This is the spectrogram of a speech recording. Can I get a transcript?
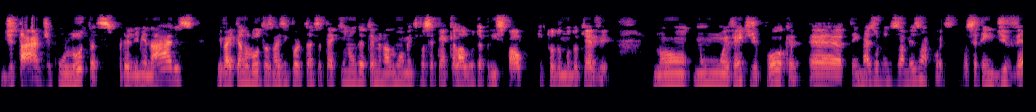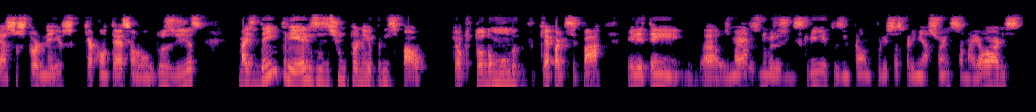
de tarde com lutas preliminares e vai tendo lutas mais importantes até que em um determinado momento você tem aquela luta principal que todo mundo quer ver. Num, num evento de poker é, tem mais ou menos a mesma coisa. Você tem diversos torneios que acontecem ao longo dos dias, mas dentre eles existe um torneio principal, que é o que todo mundo quer participar. Ele tem uh, os maiores números de inscritos, então por isso as premiações são maiores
